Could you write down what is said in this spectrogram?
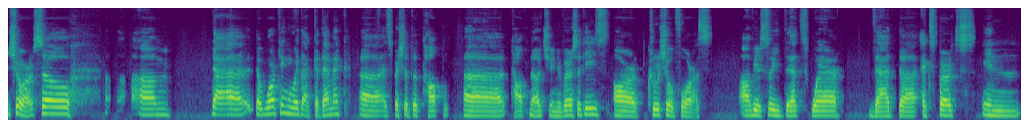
Sure, so um, the, the working with academic, uh, especially the top, uh, top-notch universities are crucial for us. Obviously, that's where that uh, experts in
